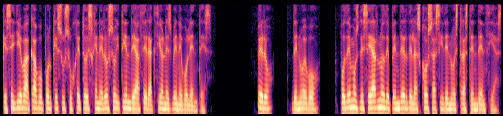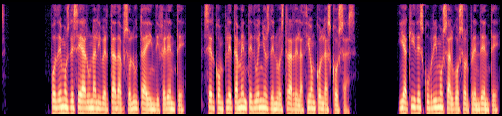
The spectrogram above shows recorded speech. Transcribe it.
que se lleva a cabo porque su sujeto es generoso y tiende a hacer acciones benevolentes. Pero, de nuevo, podemos desear no depender de las cosas y de nuestras tendencias. Podemos desear una libertad absoluta e indiferente, ser completamente dueños de nuestra relación con las cosas. Y aquí descubrimos algo sorprendente,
